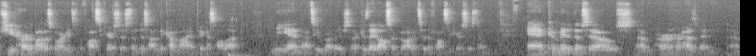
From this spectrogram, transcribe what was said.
she'd heard about us going into the foster care system, decided to come by and pick us all up me and my two brothers, because uh, they'd also gone into the foster care system, and committed themselves, um, her and her husband, um,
